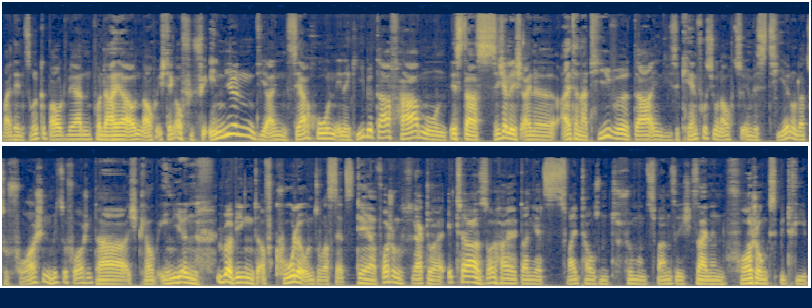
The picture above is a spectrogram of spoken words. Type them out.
weiterhin zurückgebaut werden. Von daher und auch, ich denke auch für, für Indien, die einen sehr hohen Energiebedarf haben und ist das sicherlich eine Alternative, da in diese Kernfusion auch zu investieren oder zu forschen, mitzuforschen, da ich glaube Indien überwiegend auf Kohle und sowas setzt. Der Forschungsreaktor ITER soll halt dann jetzt 2025 seinen Forschungsbetrieb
